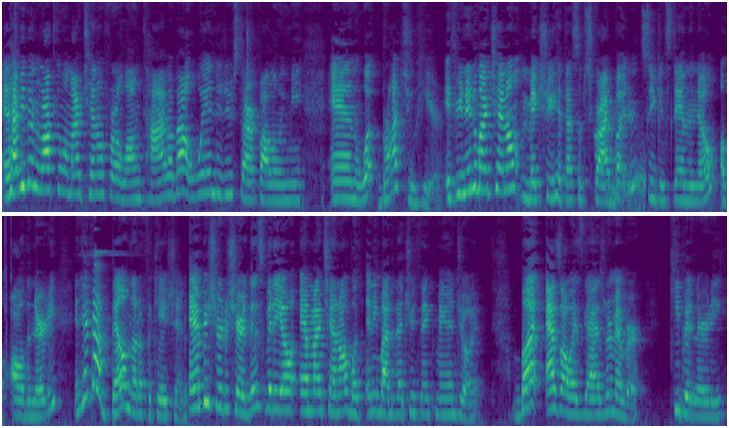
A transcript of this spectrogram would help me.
And have you been rocking with my channel for a long time? About when did you start following me? And what brought you here? If you're new to my channel, make sure you hit that subscribe button so you can stay in the know of all the nerdy. And hit that bell notification. And be sure to share this video and my channel with anybody that you think may enjoy. But as always, guys, remember, keep it nerdy.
